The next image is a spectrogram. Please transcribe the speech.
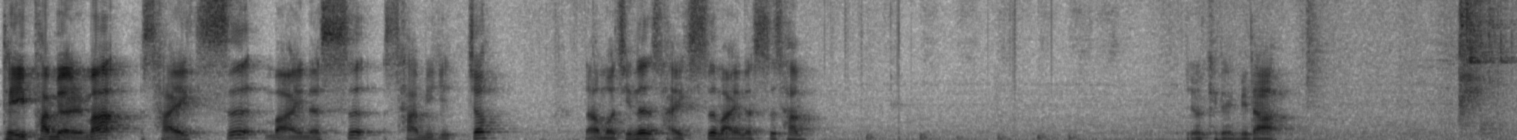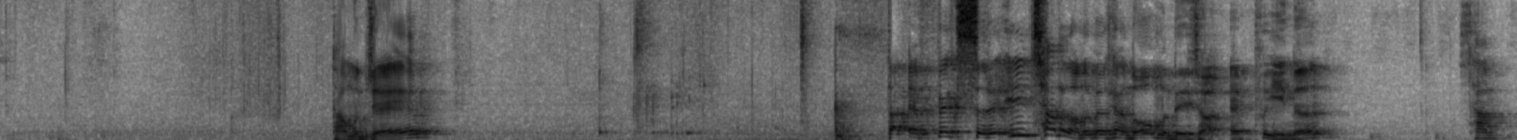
대입하면 얼마? 4x 마이너스 3이겠죠? 나머지는 4x 마이너스 3. 이렇게 됩니다. 다음 문제. 자, 자, fx를 1차로 나누면 그냥 넣으면 되죠. f2는 3.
